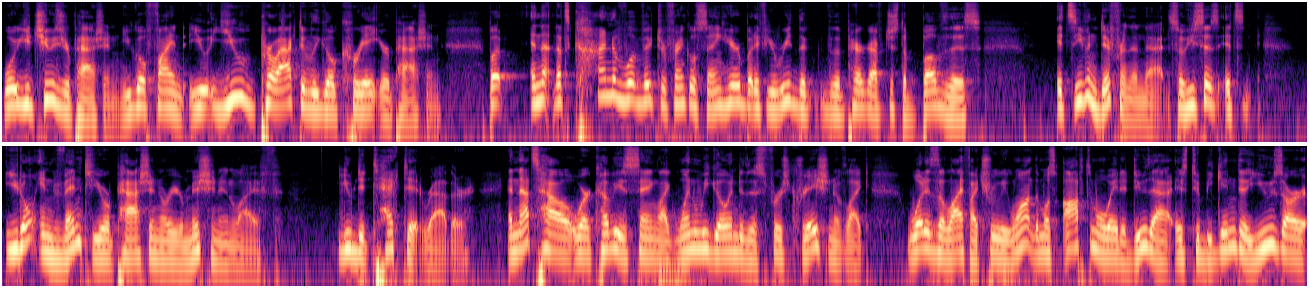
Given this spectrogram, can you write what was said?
Well, you choose your passion. You go find you you proactively go create your passion. But and that, that's kind of what Viktor Frankl's saying here. But if you read the the paragraph just above this, it's even different than that. So he says it's you don't invent your passion or your mission in life you detect it rather. And that's how where Covey is saying like when we go into this first creation of like what is the life I truly want, the most optimal way to do that is to begin to use our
